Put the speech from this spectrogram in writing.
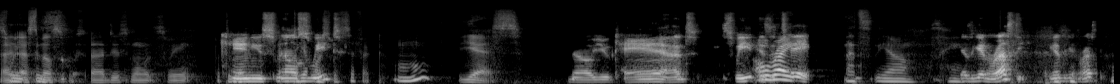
I, Sweet I smell. is- I do smell it sweet. but Can get- you smell sweet? specific. hmm Yes. No, you can't. Sweet Oh, is right. a take. That's yeah. See. You guys are getting rusty. You guys are getting rusty.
